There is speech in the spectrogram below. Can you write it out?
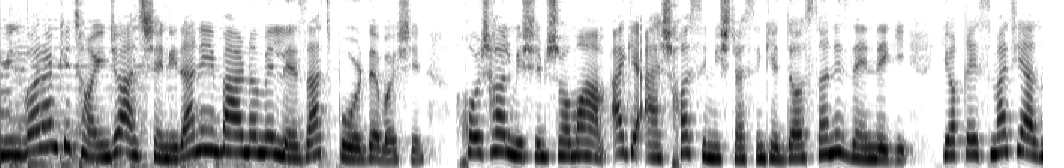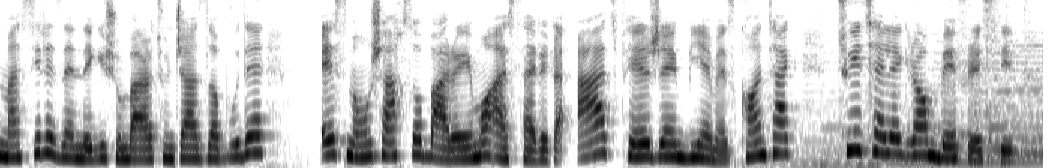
امیدوارم که تا اینجا از شنیدن این برنامه لذت برده باشین. خوشحال میشیم شما هم اگه اشخاصی می‌شناسین که داستان زندگی یا قسمتی از مسیر زندگیشون براتون جذاب بوده اسم اون شخص رو برای ما از طریق at Persian BM contact توی تلگرام بفرستید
